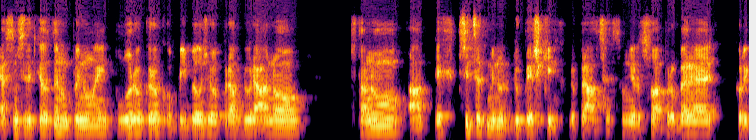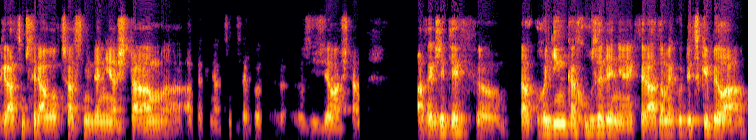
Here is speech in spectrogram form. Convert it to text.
já jsem si teďka za ten uplynulý půl rok, rok oblíbil, že opravdu ráno stanu a těch 30 minut jdu pěšky do práce. To mě docela probere, kolikrát jsem si dával třeba snídaní až tam a, a tak nějak jsem se jako rozjížděl až tam. A takže těch, uh, ta hodinka chůze denně, která tam jako vždycky byla,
